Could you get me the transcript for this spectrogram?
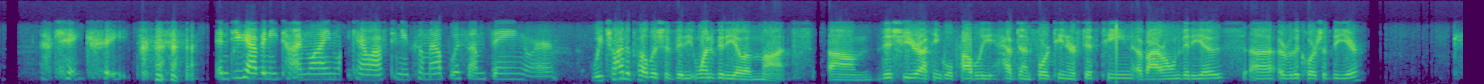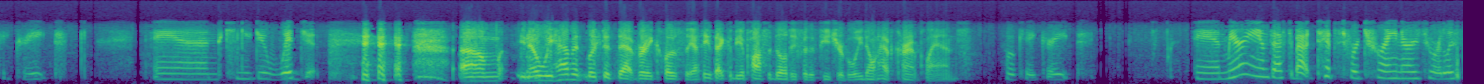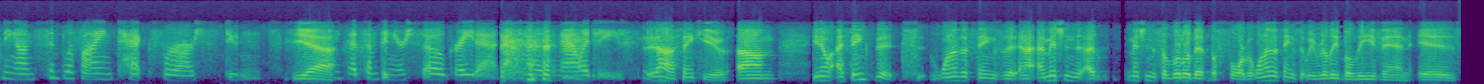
Okay, great. and do you have any timeline, like how often you come up with something, or? We try to publish a video, one video a month. Um, this year, I think we'll probably have done 14 or 15 of our own videos uh, over the course of the year. Okay, great. And can you do widgets? um, you know, we haven't looked at that very closely. I think that could be a possibility for the future, but we don't have current plans. Okay, great. And Mary Ann's asked about tips for trainers who are listening on simplifying tech for our students. Yeah. I think that's something you're so great at, those analogies. Yeah, thank you. Um, you know, I think that one of the things that, and I mentioned, I mentioned this a little bit before, but one of the things that we really believe in is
